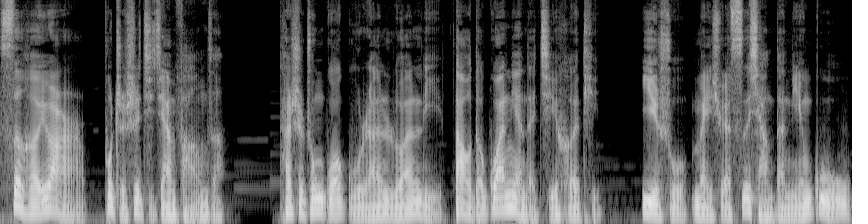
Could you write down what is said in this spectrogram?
四合院不只是几间房子，它是中国古人伦理道德观念的集合体，艺术美学思想的凝固物，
